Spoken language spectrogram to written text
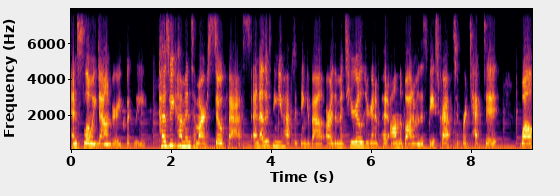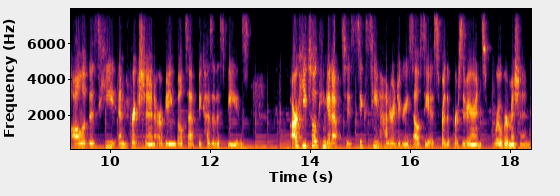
and slowing down very quickly. Because we come into Mars so fast, another thing you have to think about are the materials you're going to put on the bottom of the spacecraft to protect it while all of this heat and friction are being built up because of the speeds. Our heat shield can get up to 1600 degrees Celsius for the Perseverance rover mission.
